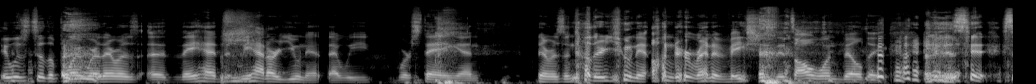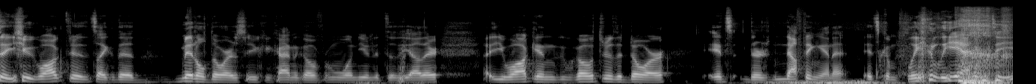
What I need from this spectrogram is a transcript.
It was to the point where there was uh, they had we had our unit that we were staying in. There was another unit under renovation. It's all one building. So you walk through. It's like the middle door, so you can kind of go from one unit to the other. Uh, you walk in, go through the door. It's there's nothing in it. It's completely empty,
